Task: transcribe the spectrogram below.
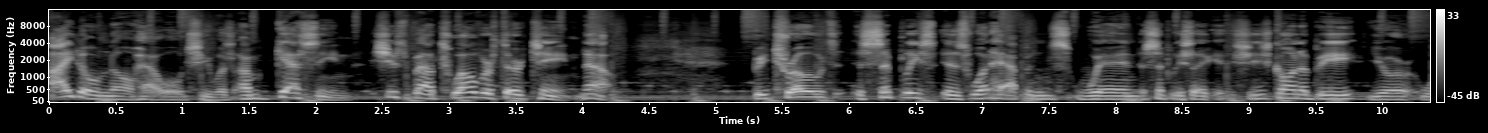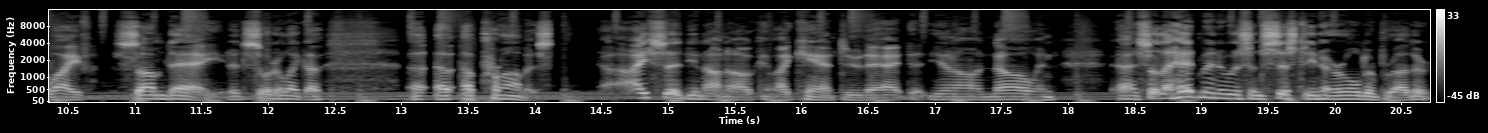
I don't know how old she was. I'm guessing she was about twelve or thirteen. Now, betrothed is simply is what happens when simply say she's going to be your wife someday. It's sort of like a, a, a promise. I said, you know, no, I can't do that. You know, no. And, and so the headman was insisting her older brother,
